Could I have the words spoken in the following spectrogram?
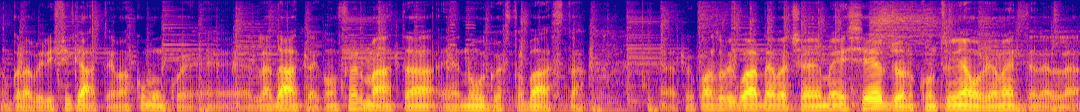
ancora verificate, ma comunque eh, la data è confermata e a noi questo basta. per quanto riguarda invece me e Sergio, continuiamo ovviamente nel,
